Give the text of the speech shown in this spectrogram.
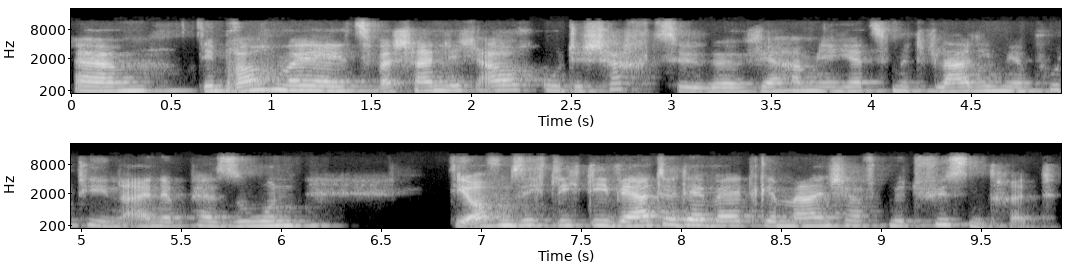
Ähm, den brauchen wir ja jetzt wahrscheinlich auch, gute Schachzüge. Wir haben ja jetzt mit Wladimir Putin eine Person, die offensichtlich die Werte der Weltgemeinschaft mit Füßen tritt.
